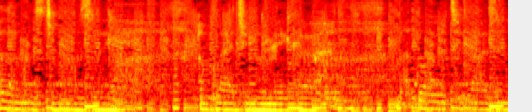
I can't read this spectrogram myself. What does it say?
Hello, Mr. Mosley. I'm glad you know Maker. Uh, my loyalty lies in.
